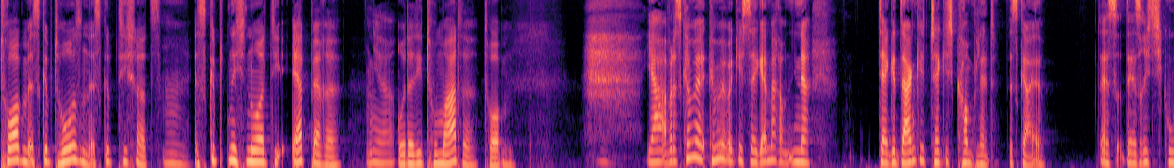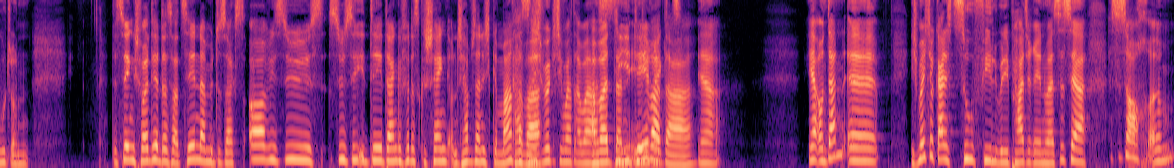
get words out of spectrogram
Torben, es gibt Hosen, es gibt T-Shirts. Hm. Es gibt nicht nur die Erdbeere Ja. oder die Tomate, Torben. Ja, aber das können wir, können wir wirklich sehr gerne machen. Nina, der Gedanke check ich komplett. Ist geil. Der ist, der ist richtig gut und Deswegen, ich wollte dir das erzählen, damit du sagst, oh, wie süß, süße Idee, danke für das Geschenk. Und ich habe es ja nicht gemacht, hast du aber nicht wirklich gemacht, aber, aber die Idee war da. Ja. Ja, und dann, äh, ich möchte auch gar nicht zu viel über die Party reden, weil es ist ja, es ist auch, ähm,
